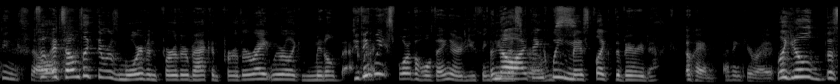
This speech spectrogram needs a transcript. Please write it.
think so. So it sounds like there was more even further back and further right. We were like middle back. do you think right. we explored the whole thing, or do you think we No, I think we missed like the very back. Okay, I think you're right. Like you know the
